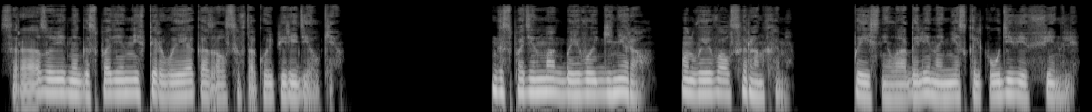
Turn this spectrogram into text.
Сразу видно, господин не впервые оказался в такой переделке. «Господин Мак — боевой генерал. Он воевал с иранхами», — пояснила Аделина, несколько удивив Финли.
